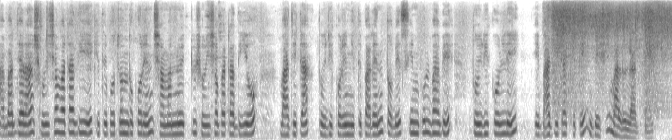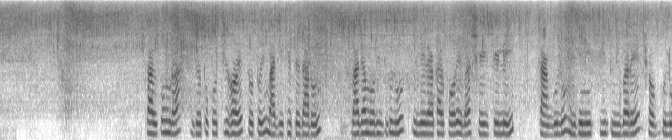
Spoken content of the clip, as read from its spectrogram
আবার যারা সরিষা বাটা দিয়ে খেতে পছন্দ করেন, সামান্য একটু সরিষা বাটা দিয়েও ভাজিটা তৈরি করে নিতে পারেন। তবে সিম্পলভাবে তৈরি করলেই এই ভাজিটা খেতে বেশি ভালো লাগবে। চাল কুমড়া যত কচি হয়, ততই ভাজি খেতে দারুণ। ভাজা মরিচগুলো তুলে রাখার পর এবার সেই তেলেই চাকগুলো ভেজে নিচ্ছি। দুইবারে সবগুলো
